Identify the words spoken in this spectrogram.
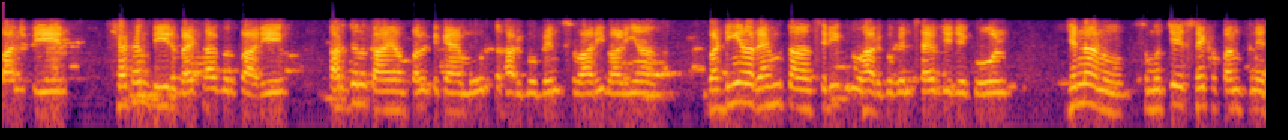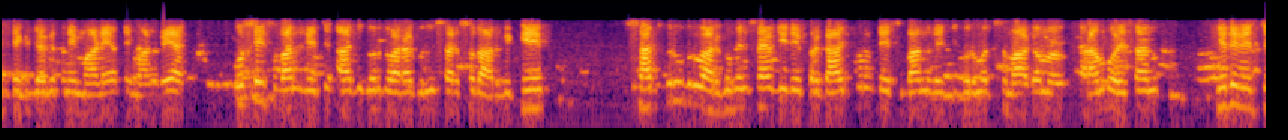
ਪੰਜ ਪੀਰ, ਛਠਮ ਪੀਰ ਬੈਠਾ ਗੁਰਪਾਰੀ ਅਰਜਨ ਕਾਇਆ ਪਲਟ ਕੈ ਮੂਰਤ ਹਰਗੋਬਿੰਦ ਸਵਾਰੀ ਵਾਲੀਆਂ, ਵੱਡੀਆਂ ਰਹਿਮਤਾਂ ਸ੍ਰੀ ਗੁਰੂ ਹਰਗੋਬਿੰਦ ਸਾਹਿਬ ਜੀ ਦੇ ਕੋਲ, ਜਿਨ੍ਹਾਂ ਨੂੰ ਸਮੁੱਚੇ ਸਿੱਖ ਪੰਥ ਨੇ, ਸਿੱਖ ਜਗਤ ਨੇ ਮਾਣਿਆ ਤੇ ਮੰਨ ਰਿਹਾ ਉਸੇ ਸਬੰਧ ਵਿੱਚ ਅੱਜ ਗੁਰਦੁਆਰਾ ਗੁਰੂ ਸਰ ਸੁਧਾਰ ਵਿਖੇ ਸਤਿਗੁਰੂ ਗੁਰੂ ਹਰਗੋਬਿੰਦ ਸਾਹਿਬ ਜੀ ਦੇ ਪ੍ਰਕਾਸ਼ ਪੁਰਬ ਦੇ ਸੰਬੰਧ ਵਿੱਚ ਗੁਰਮਤਿ ਸਮਾਗਮ ਆਰੰਭ ਹੋਏ ਸਨ, ਜਿਹਦੇ ਵਿੱਚ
